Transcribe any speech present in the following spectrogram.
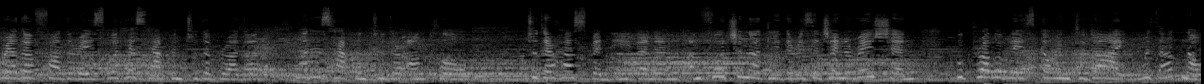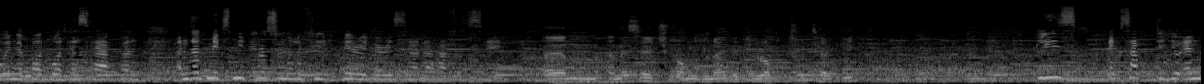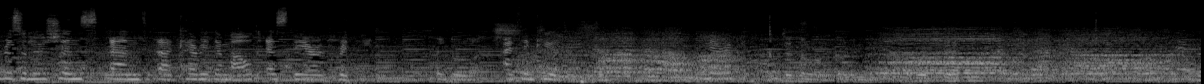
where their father is, what has happened to their brother, what has happened to their uncle, to their husband even. And unfortunately, there is a generation who probably is going to die without knowing about what has happened. And that makes me personally feel very, very sad, I have to say. Um, a message from United Europe to Turkey. Please accept the UN resolutions and uh, carry them out as they are written. Thank you very much. I thank you. Mary?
